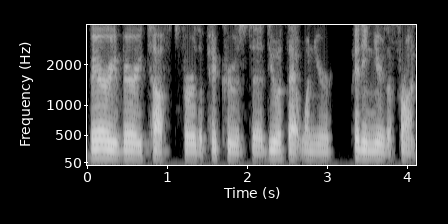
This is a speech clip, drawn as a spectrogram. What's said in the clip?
Very, very tough for the pit crews to deal with that when you're pitting near the front.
